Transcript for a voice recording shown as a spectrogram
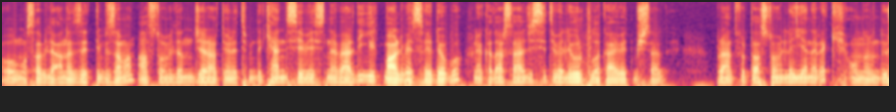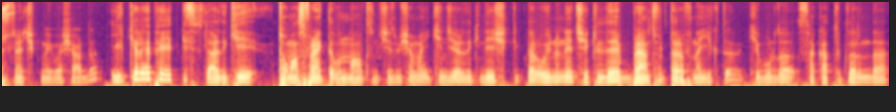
olmasa bile analiz ettiğimiz zaman Aston Villa'nın Gerrard yönetiminde kendi seviyesine verdiği ilk mağlubiyet sayılıyor bu. Ne kadar sadece City ve Liverpool'a kaybetmişlerdi. Brentford Aston Villa'yı yenerek onların da üstüne çıkmayı başardı. İlk yarı epey etkisizlerdi ki Thomas Frank de bunun altını çizmiş ama ikinci yarıdaki değişiklikler oyunu net şekilde Brentford tarafına yıktı ki burada sakatlıkların da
